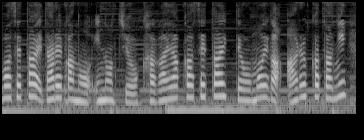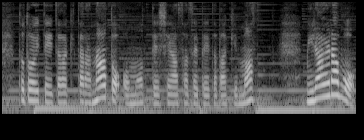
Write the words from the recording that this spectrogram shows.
ばせたい誰かの命を輝かせたいって思いがある方に届いていただけたらなと思ってシェアさせていただきます。未来ラボ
